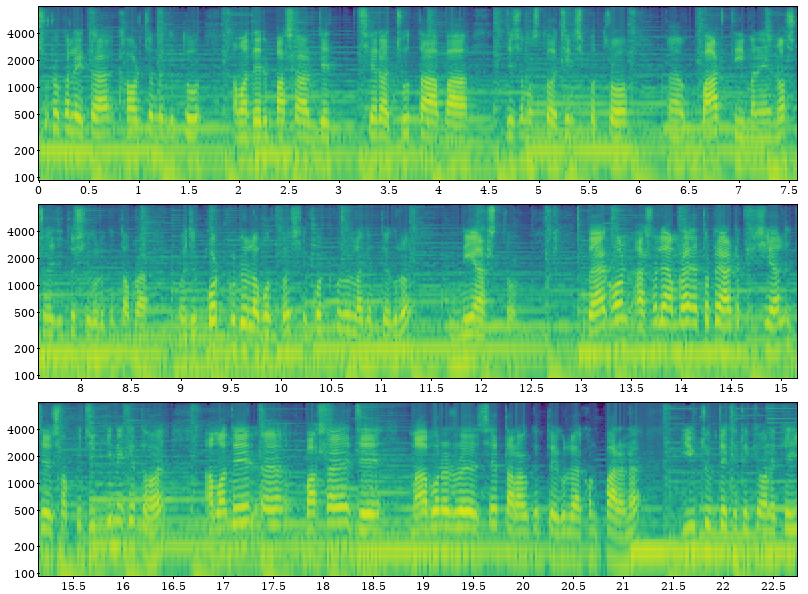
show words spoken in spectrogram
ছোটোকালে এটা খাওয়ার জন্য কিন্তু আমাদের বাসার যে ছেঁড়া জুতা বা যে সমস্ত জিনিসপত্র বাড়তি মানে নষ্ট হয়ে যেত, সেগুলো কিন্তু আমরা ওই যে কটকুটোলা বলতো, সেই কটকুটোলা কিন্তু এগুলো নিয়ে আসতো। তো এখন আসলে আমরা এতটা আর্টিফিশিয়াল যে সব কিছু কিনে খেতে হয়। আমাদের বাসায় যে মা বোনের রয়েছে, তারাও কিন্তু এগুলো এখন পারে না। ইউটিউব দেখে দেখে অনেকেই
